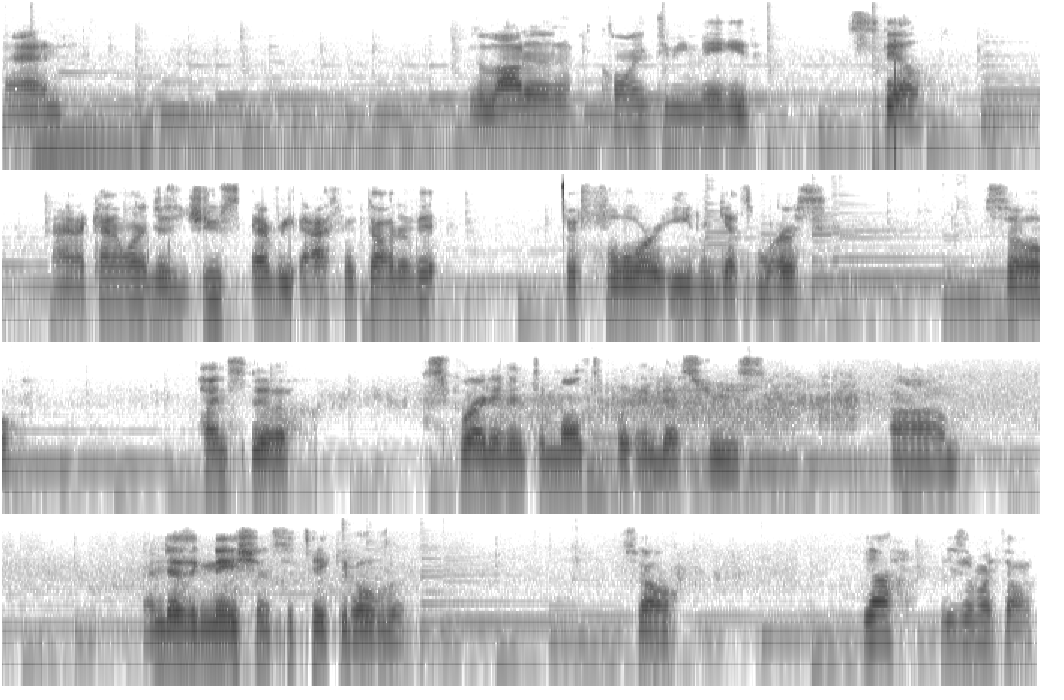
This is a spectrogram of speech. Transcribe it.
And there's a lot of coin to be made still. And I kind of want to just juice every aspect out of it before it even gets worse. So, hence the spreading into multiple industries um, and designations to take it over. So, yeah, these are my thoughts.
